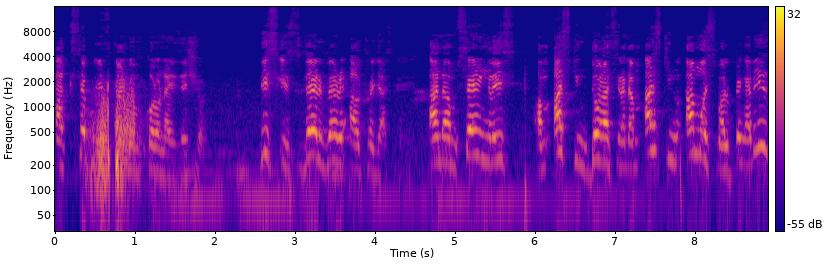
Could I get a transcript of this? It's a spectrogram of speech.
accept this kind of colonization. This is very, very outrageous. And I'm saying this, I'm asking Doris and I'm asking Amos Malupenga. These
